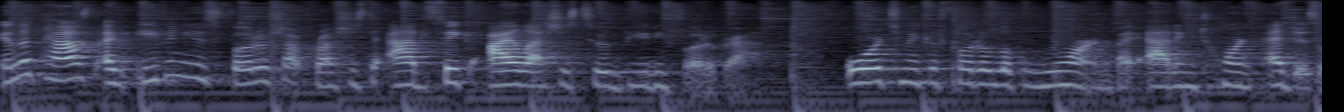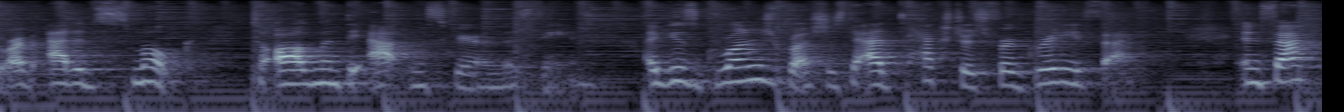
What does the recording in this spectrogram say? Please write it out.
In the past, I've even used Photoshop brushes to add fake eyelashes to a beauty photograph, or to make a photo look worn by adding torn edges, or I've added smoke to augment the atmosphere in the scene. I've used grunge brushes to add textures for a gritty effect. In fact,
